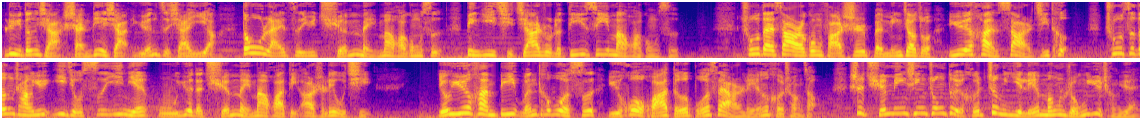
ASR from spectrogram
绿灯侠、闪电侠、原子侠一样，都来自于全美漫画公司，并一起加入了 DC 漫画公司。初代萨尔贡法师本名叫做约翰·萨尔基特，初次登场于1941年5月的全美漫画第二十六期。由约翰 ·B· 文特沃斯与霍华德·博塞尔联合创造，是全明星中队和正义联盟荣誉成员。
